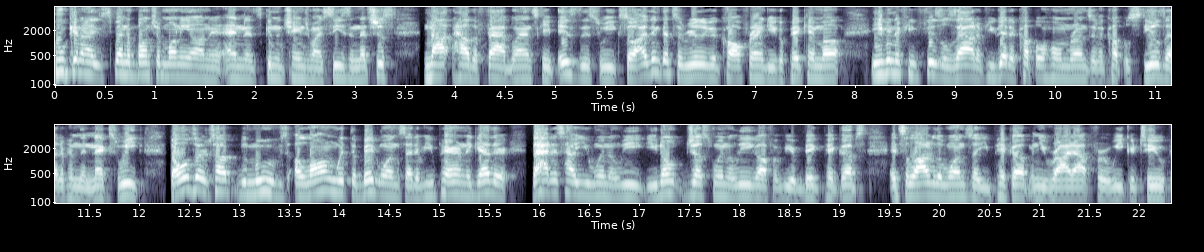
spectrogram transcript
who can I spend a bunch of money on and it's going to change my season. That's just not how the FAAB landscape is this week. So I think that's a really good call, Frank. You could pick him up, even if he fizzles out. If you get a couple home runs and a couple steals out of him the next week, those are tough moves along with the big ones that if you pair them together, that is how you win a league. You don't just win a league off of your big pickups. It's a lot of the ones that you pick up and you ride out for a week or two.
